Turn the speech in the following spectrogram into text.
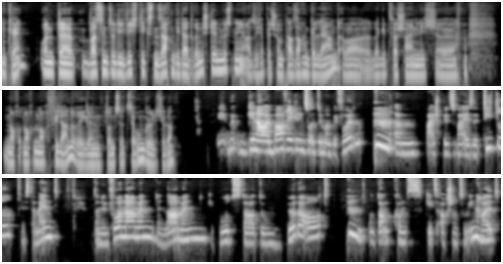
Okay. Und äh, was sind so die wichtigsten Sachen, die da drin stehen müssen? Also ich habe jetzt schon ein paar Sachen gelernt, aber da gibt es wahrscheinlich äh, noch, noch, noch viele andere Regeln, sonst wird es ja ungültig, oder? Äh, genau, ein paar Regeln sollte man befolgen. ähm, beispielsweise Titel, Testament, dann den Vornamen, den Namen, Geburtsdatum, Bürgerort. Und dann geht es auch schon zum Inhalt.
